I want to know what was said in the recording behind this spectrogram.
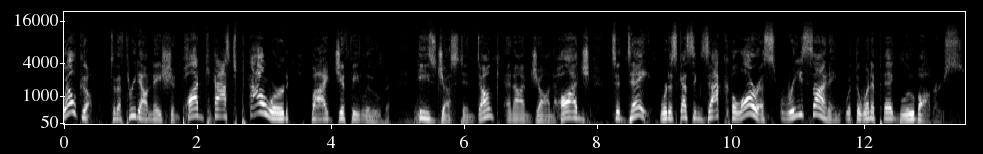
Welcome to the Three Down Nation podcast powered by Jiffy Lube. He's Justin Dunk and I'm John Hodge. Today, we're discussing Zach Collaros re signing with the Winnipeg Blue Bombers.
